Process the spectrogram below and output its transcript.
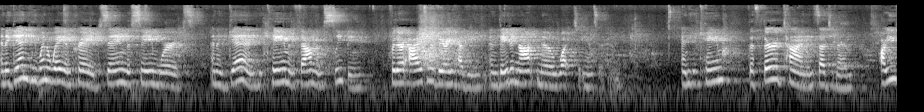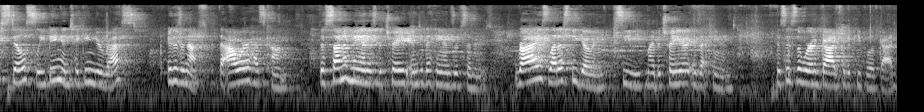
And again he went away and prayed, saying the same words. And again he came and found them sleeping, for their eyes were very heavy, and they did not know what to answer him. And he came the third time and said to them, Are you still sleeping and taking your rest? It is enough. The hour has come. The Son of Man is betrayed into the hands of sinners. Rise, let us be going. See, my betrayer is at hand. This is the word of God for the people of God.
